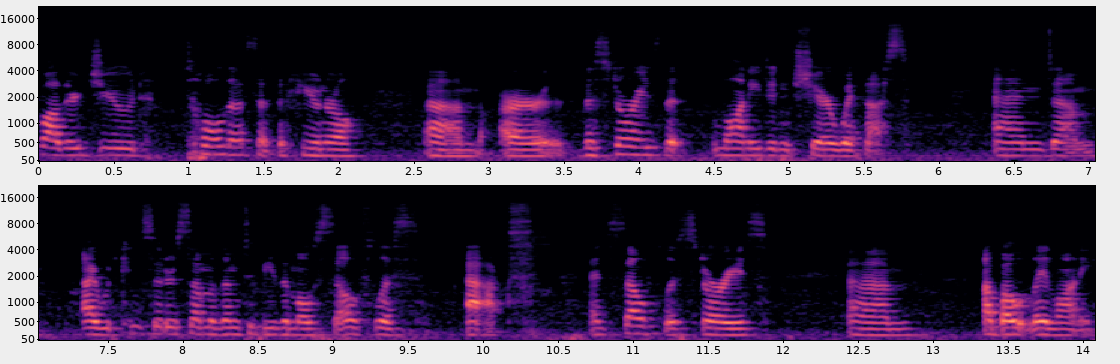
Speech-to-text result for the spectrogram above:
Father Jude told us at the funeral um, are the stories that Lonnie didn't share with us. And um, I would consider some of them to be the most selfless acts and selfless stories um, about Leilani.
